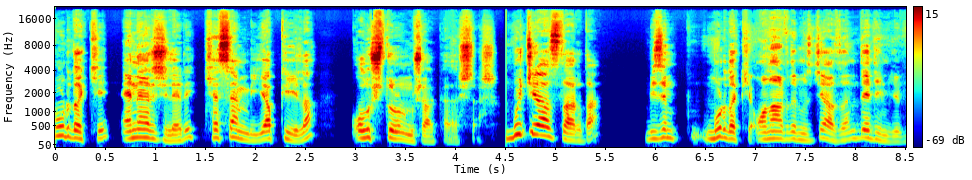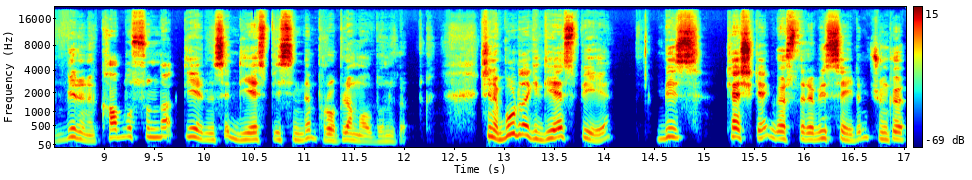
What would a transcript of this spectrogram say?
buradaki enerjileri kesen bir yapıyla oluşturulmuş arkadaşlar. Bu cihazlarda bizim buradaki onardığımız cihazların dediğim gibi birinin kablosunda diğerinin ise DSP'sinde problem olduğunu gördük. Şimdi buradaki DSP'yi biz keşke gösterebilseydim. Çünkü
